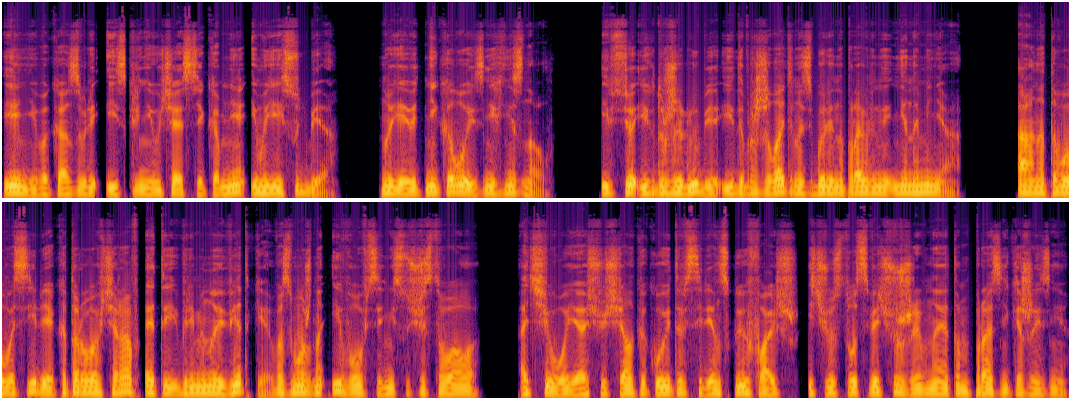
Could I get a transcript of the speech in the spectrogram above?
и они выказывали искреннее участие ко мне и моей судьбе. Но я ведь никого из них не знал, и все их дружелюбие и доброжелательность были направлены не на меня, а на того Василия, которого вчера в этой временной ветке, возможно, и вовсе не существовало. Отчего я ощущал какую-то вселенскую фальшь и чувствовал себя чужим на этом празднике жизни.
